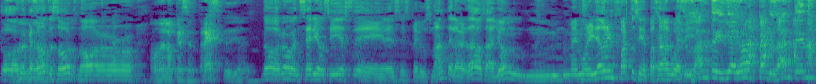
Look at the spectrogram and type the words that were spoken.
No, no, cazando tesoros. No, no, no. O de lo que se preste. ya. No, no, en serio, sí, es, eh, es espeluznante, la verdad. O sea, yo me moriría de un infarto si me pasara algo así. Peludante, diría yo, peludante, ¿no?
